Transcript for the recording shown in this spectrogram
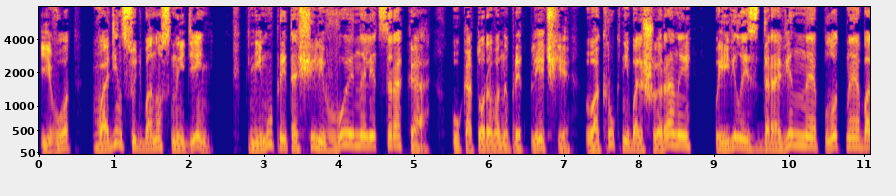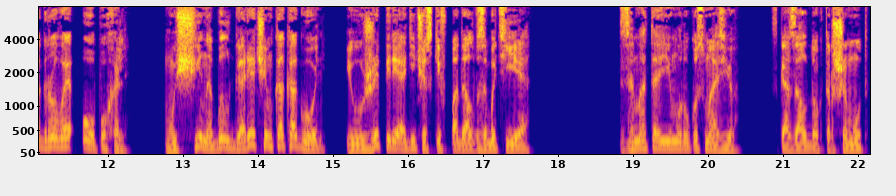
И вот в один судьбоносный день к нему притащили воина лет сорока, у которого на предплечье, вокруг небольшой раны, появилась здоровенная плотная багровая опухоль. Мужчина был горячим, как огонь, и уже периодически впадал в забытье. «Замотай ему руку смазью», — сказал доктор Шимут.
